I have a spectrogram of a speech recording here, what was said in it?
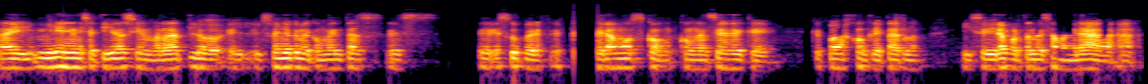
hay miles de iniciativas y en verdad lo, el, sueño que me comentas es súper. Esperamos con, con, ansias de que, que, puedas concretarlo y seguir aportando de esa manera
